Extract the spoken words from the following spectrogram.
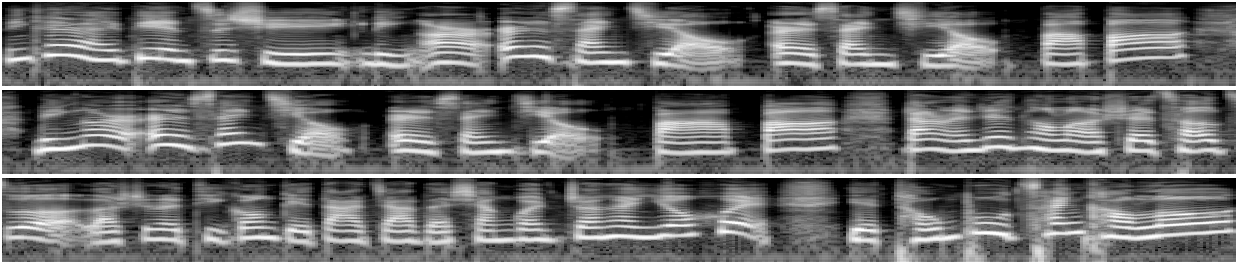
您可以来电咨询零二二三九二三九八八零二二三九二三九八八。当然认同老师的操作，老师呢提供给大家的相关专案优惠也同步参考喽。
